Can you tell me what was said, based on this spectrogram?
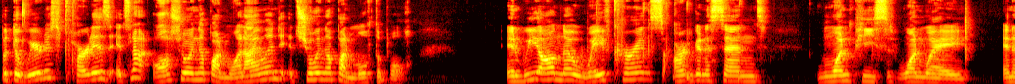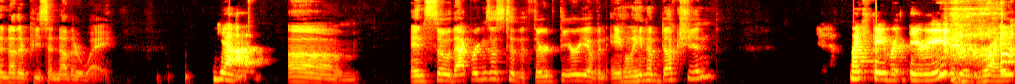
But the weirdest part is it's not all showing up on one island; it's showing up on multiple. And we all know wave currents aren't going to send one piece one way and another piece another way. Yeah. Um, and so that brings us to the third theory of an alien abduction. My favorite theory. right?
